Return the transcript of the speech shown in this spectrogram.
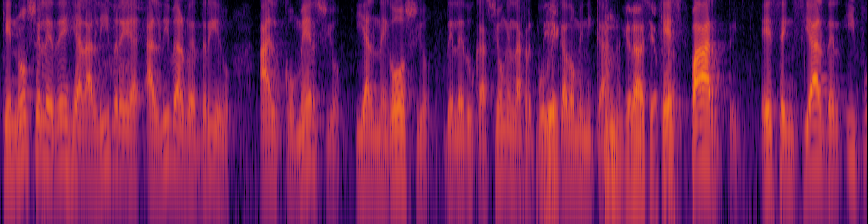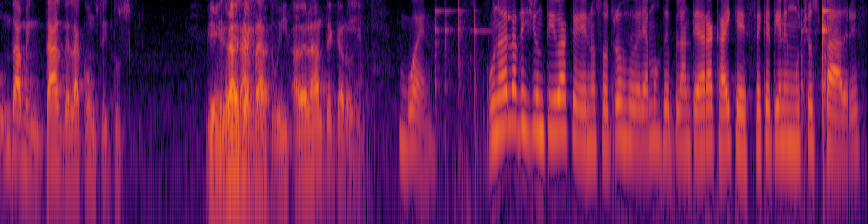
que no se le deje a la libre, al libre albedrío, al comercio y al negocio de la educación en la República Bien. Dominicana. Gracias, Que es parte esencial del, y fundamental de la Constitución. Bien, gracias, Francis. Adelante, Carolina. Bueno, una de las disyuntivas que nosotros deberíamos de plantear acá y que sé que tienen muchos padres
